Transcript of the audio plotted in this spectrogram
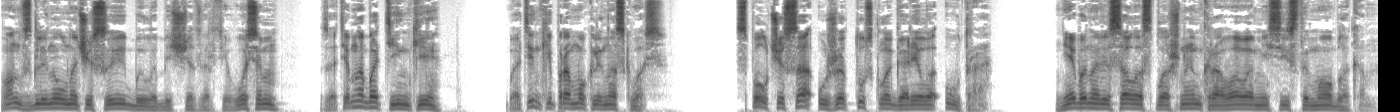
Он взглянул на часы, было без четверти восемь, затем на ботинки. Ботинки промокли насквозь. С полчаса уже тускло горело утро. Небо нависало сплошным кроваво-мясистым облаком.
